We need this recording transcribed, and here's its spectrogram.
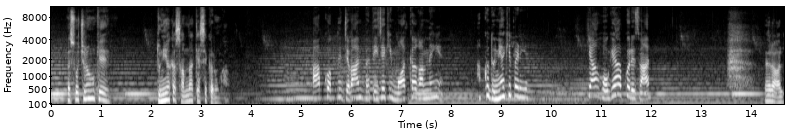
मैं सोच रहा हूँ कि दुनिया का सामना कैसे करूँगा? आपको अपने जवान भतीजे की मौत का गम नहीं है। आपको दुनिया की पड़ी है। क्या हो गया आपको रिजवान? बहरहाल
